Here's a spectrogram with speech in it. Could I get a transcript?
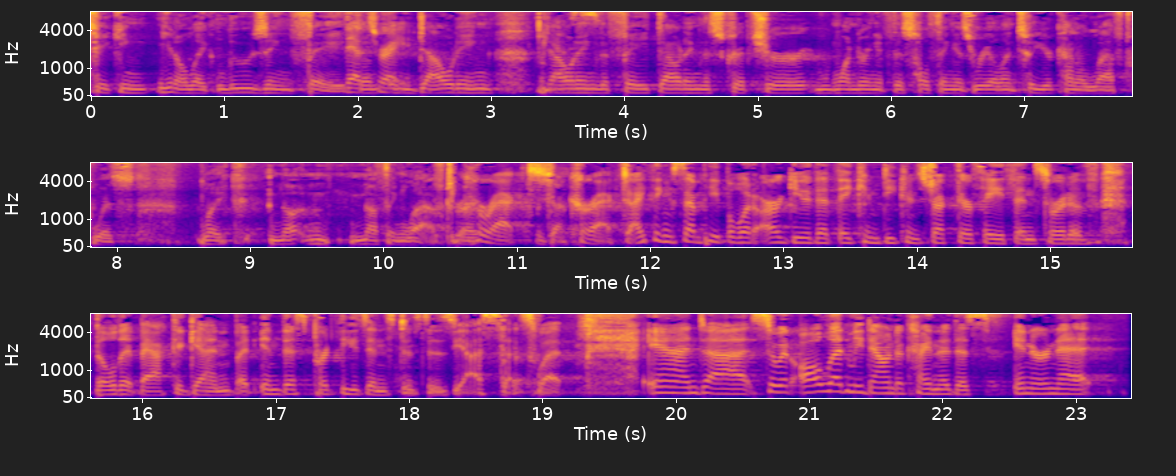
taking, you know, like losing faith. That's and, right. And doubting, doubting yes. the faith, doubting the scripture, wondering if this whole thing is real until you're kind of left with like no, nothing left, right? Correct. Okay. Correct. I think some people would argue that they can deconstruct their faith and sort of build it back again, but in this part, these instances, yes, that's what. And uh, so it all led me down to kind of this internet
